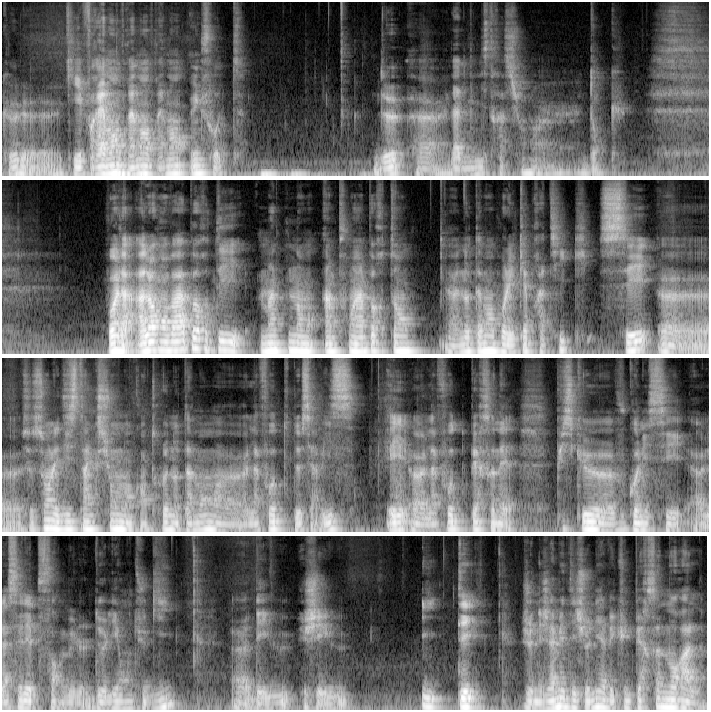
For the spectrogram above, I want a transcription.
que le, qu'il y ait vraiment, vraiment, vraiment une faute de l'administration. donc. Voilà, alors on va aborder maintenant un point important, euh, notamment pour les cas pratiques, c'est, euh, ce sont les distinctions donc, entre notamment euh, la faute de service et la faute personnelle, puisque vous connaissez la célèbre formule de Léon Duguy, D-U-G-U-I-T, je n'ai jamais déjeuné avec une personne morale.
